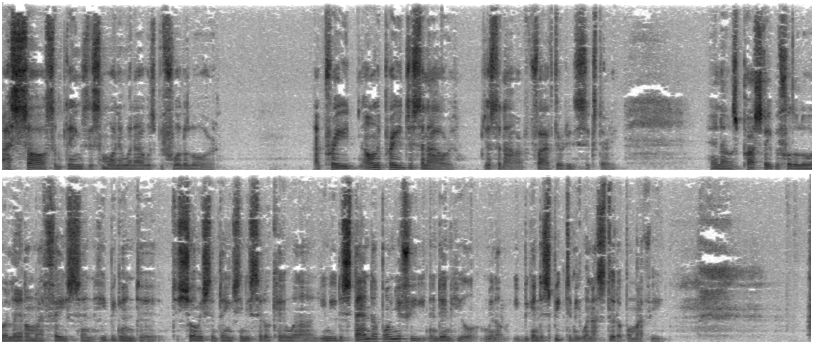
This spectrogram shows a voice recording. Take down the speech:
I saw some things this morning when I was before the Lord. I prayed, I only prayed just an hour, just an hour, 5.30 to 6.30. And I was prostrate before the Lord, laying on my face, and he began to, to show me some things. And he said, okay, well, uh, you need to stand up on your feet. And then he'll, you know, he began to speak to me when I stood up on my feet.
